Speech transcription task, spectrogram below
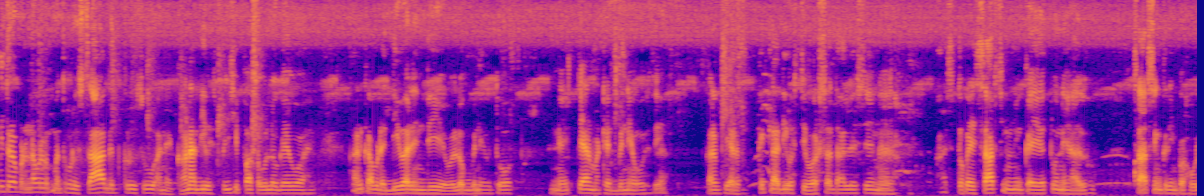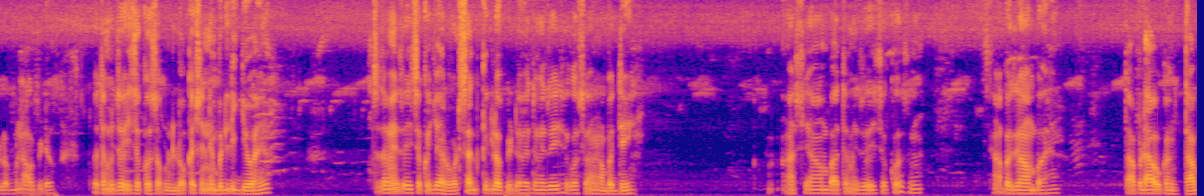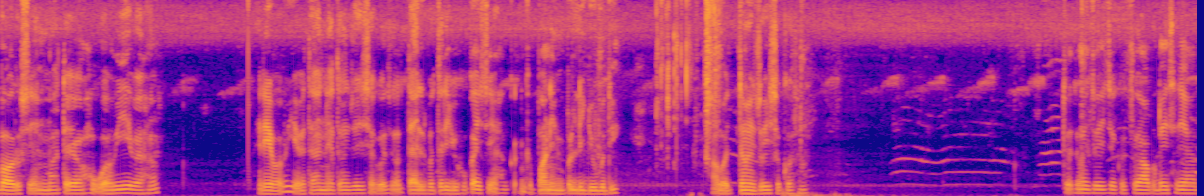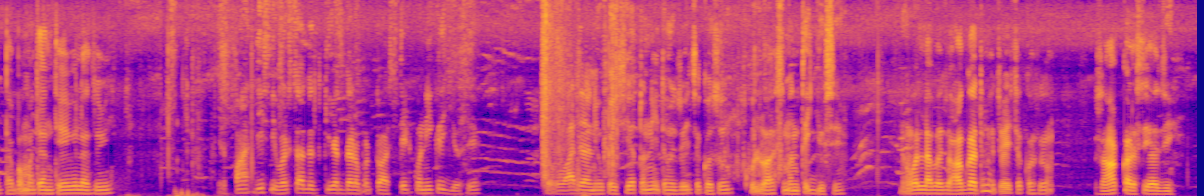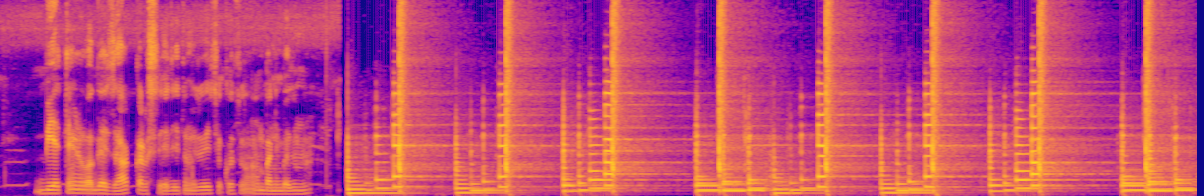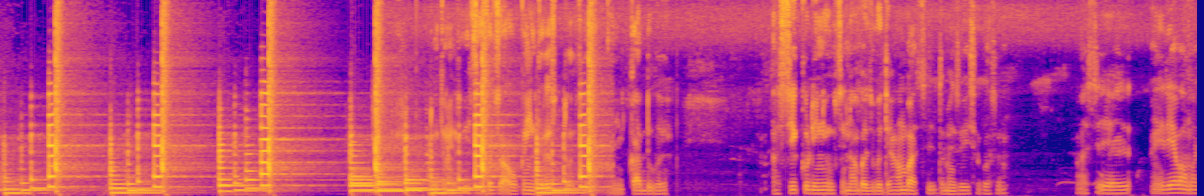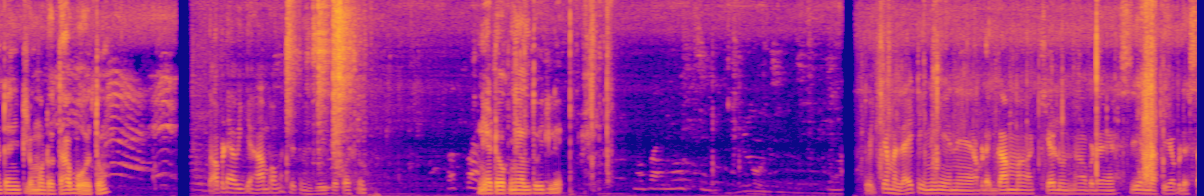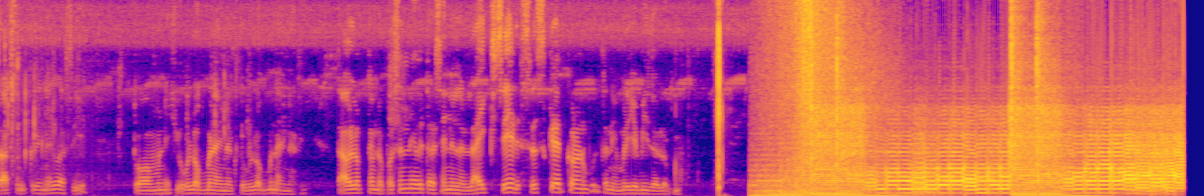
મિત્રો, આપણે વ્લોગમાં તમારું સ્વાગત કરું છું અને ઘણા દિવસ પછી પાછો વ્લોગ આવ્યો છે. કારણ કે આપણે દિવાળીની જે વ્લોગ બનાવ્યો હતો અને અત્યારમાં જ બનાવ્યો છે. કારણ કે યાર, કેટલા દિવસથી વરસાદ હાલે છે અને આજ તો કંઈ ચાર્જિંગનું કંઈ હતું નહીં. આ ચાર્જિંગ કરીને પાછો વ્લોગ બનાવવો પડ્યો. તો તમે જોઈ શકો છો, આપણું લોકેશનને બદલી ગયો છે. તો તમે જોઈ શકો છો યાર, વરસાદ કેટલો પડ્યો છે. તમે જોઈ શકો છો આ બધી. આ આંબા, તમે જોઈ શકો છો. આ બધું આંબા છે. તો આપણે આવું કંઈક ધાબાવાળું છે, એના માટે હું આવી હા. રેવા આવી હતા અને તમે જોઈ શકો છો તાઇલ પતરી સુકાય છે, કારણ કે પાણીને પલળી ગયું બધી. આ બધું તમે જોઈ શકો છો. તો તમે જોઈ શકો છો, આપણે છે ધાબામાં ત્યાંથી આવેલા જોઈએ પાંચ દિવસથી વરસાદ જ એક દાડો પડતો, આ સ્ટેટકો નીકળી ગયો છે. તો વાદળાને એવું કંઈ છે તો નહીં, તમે જોઈ શકો છો, ખુલ્લું આસમાન થઈ ગયું છે. ને વલ્લા બાજુ આગળ તમે જોઈ શકો છો. ઝાકર કરશે હજી. બે, ત્રણ વાગે ઝાક કરશે હજી, તમે જોઈ શકો છો આંબાની બાજુમાં. આવો કંઈક રસ્તો છે કાદુ હોય આ એવું છે ને આ બાજુ બધા આંબા છે, તમે જોઈ શકો છો. છે અહીં રહેવા માટેનો એટલો મોટો ધાબો હતો. તો આપણે આવી ગયા આંબામાં છે તમે જોઈ શકો છો. નેટવર્ક ને હાલતું એટલે. તો અત્યારમાં લાઇટિંગ નહીં અને આપણે ગામમાં ખેડૂતના આપણે શેરમાંથી આપણે સાર્સિંગ કરીને આવ્યા છીએ. તો મને શું વ્લોગ બનાવી નાખશું વ્લોગ બનાવી નાખી. તો આ વ્લોગ તમને પસંદ નહીં હોય તો ચેનલને લાઇક શેર સબસ્ક્રાઈબ કરવાનું ભૂલતા નહીં. મળીએ બીજા વ્લોગમાં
